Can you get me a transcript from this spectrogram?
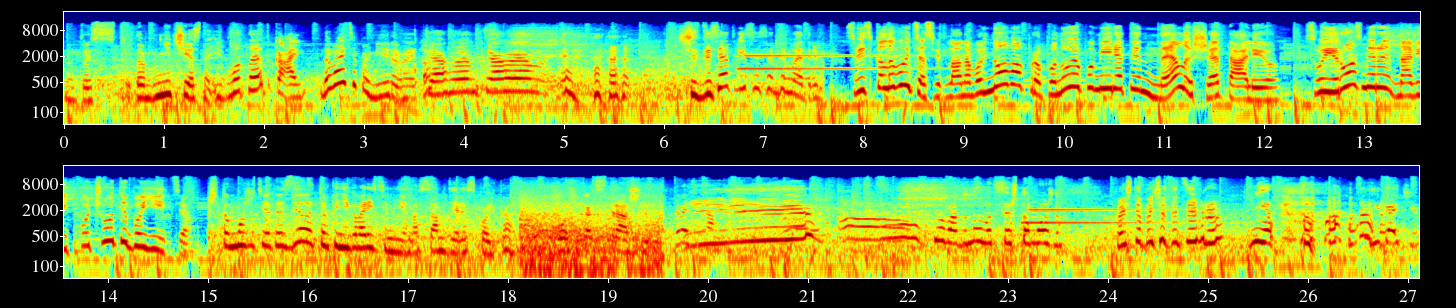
Ну, то есть это нечестно. И плотная ткань. Давайте померяем. Тягуємо, тягуємо. 68 сантиметрів. Світська левиця Світлана Вольнова пропонує поміряти не лише талію. Свої розміри навіть почути боїться. Что можете это сделать, только не говорите мне на самом деле сколько. Боже, как страшно. Давайте там. Все вогнуло, все, что можно. Хочете почути цифру? Нет, не хочу.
